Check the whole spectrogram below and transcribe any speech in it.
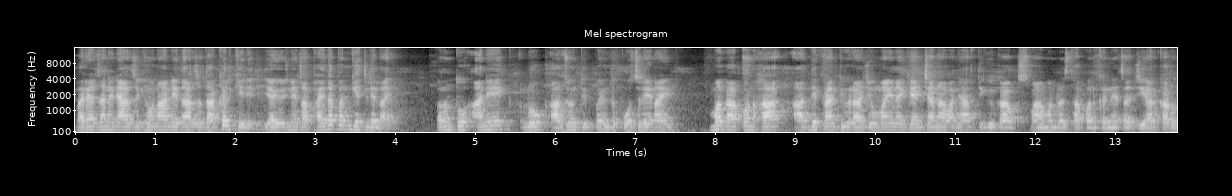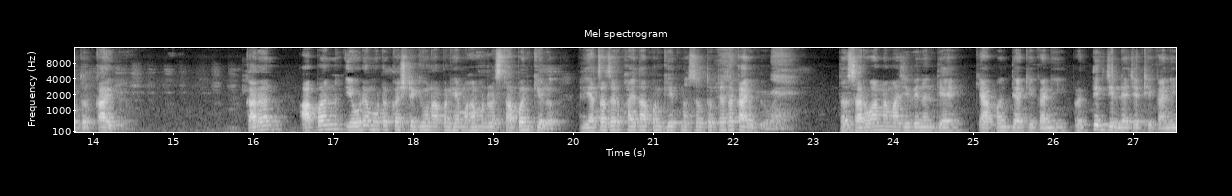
बऱ्याच जणांनी अर्ज घेऊन आलेत अर्ज दाखल केलेत. या योजनेचा फायदा पण घेतलेला आहे. परंतु अनेक लोक अजून तिथपर्यंत पोचले नाहीत. मग आपण हा आद्य क्रांतीवीर राजेमाई नाईक यांच्या नावाने आर्थिक विकास महामंडळ स्थापन करण्याचा जी आर काढून तर काय कारण आपण एवढं मोठं कष्ट घेऊन आपण हे महामंडळ स्थापन केलं आणि याचा जर फायदा आपण घेत नसेल तर त्याचा काय उपयोग आहे? तर सर्वांना माझी विनंती आहे की आपण त्या ठिकाणी प्रत्येक जिल्ह्याच्या ठिकाणी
